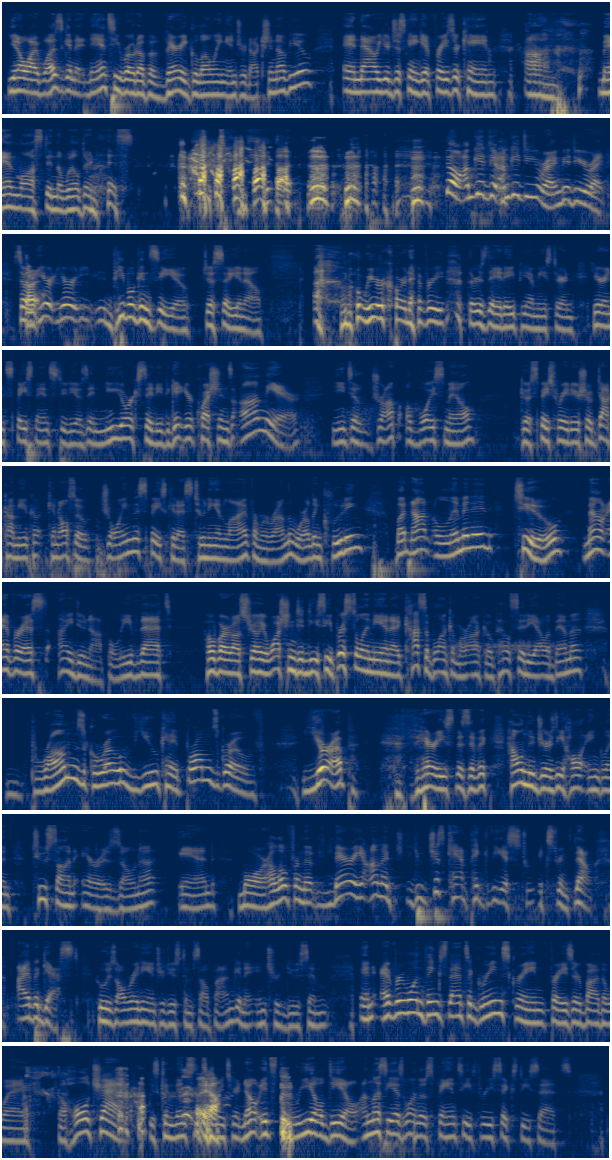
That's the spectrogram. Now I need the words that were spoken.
You know, I was gonna. Nancy wrote up a very glowing introduction of you, and now you're just gonna get Fraser Cain, um, man lost in the wilderness. no, I'm gonna do. I'm gonna do you right. I'm gonna do you right. So right. you're you're people can see you, just so you know. but we record every Thursday at 8 p.m. Eastern here in Spaceman Studios in New York City. To get your questions on the air, you need to drop a voicemail. Go to spaceradioshow.com. You can also join the Space Cadets tuning in live from around the world, including but not limited to Mount Everest. I do not believe that. Hobart, Australia, Washington, D.C., Bristol, Indiana, Casablanca, Morocco, Pell City, Alabama, Bromsgrove, UK, Bromsgrove, Europe, very specific. Howell, New Jersey, Hull, England, Tucson, Arizona, and more. Hello from the Mariana. You just can't pick the extremes. Now, I have a guest who has already introduced himself, but I'm going to introduce him. And everyone thinks that's a green screen, Fraser, by the way. The whole chat is convinced it's yeah. a green screen. No, it's the real deal, unless he has one of those fancy 360 sets.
